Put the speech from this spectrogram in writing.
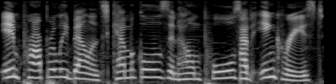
Improperly balanced chemicals in home pools have increased.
